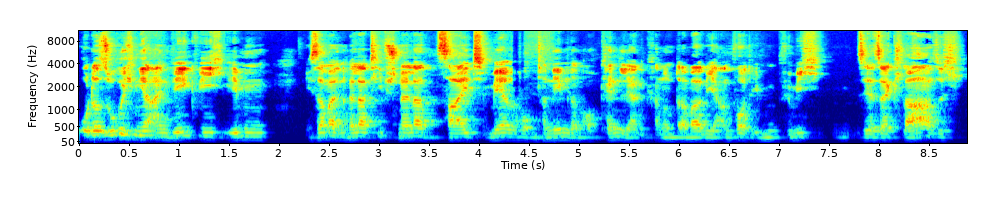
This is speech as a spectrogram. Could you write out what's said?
Oder suche ich mir einen Weg, wie ich eben, ich sag mal, in relativ schneller Zeit mehrere Unternehmen dann auch kennenlernen kann? Und da war die Antwort eben für mich sehr, sehr klar. Also ich,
